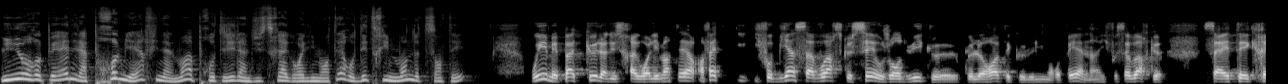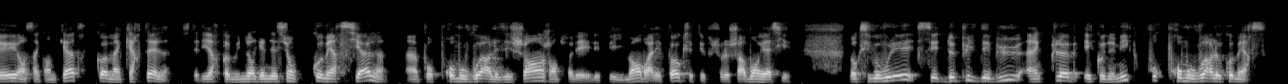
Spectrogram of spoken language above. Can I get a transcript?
L'Union européenne est la première finalement à protéger l'industrie agroalimentaire au détriment de notre santé oui, mais pas que l'industrie agroalimentaire. En fait, il faut bien savoir ce que c'est aujourd'hui que, l'Europe et que l'Union européenne. Hein. Il faut savoir que ça a été créé en 54 comme un cartel, c'est-à-dire comme une organisation commerciale hein, pour promouvoir les échanges entre les, pays membres. À l'époque, c'était sur le charbon et l'acier. Donc, si vous voulez, c'est depuis le début un club économique pour promouvoir le commerce.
